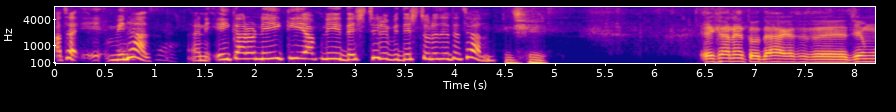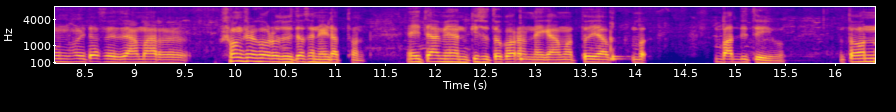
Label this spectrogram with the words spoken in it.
আচ্ছা মিনহাজ মানে এই কারণেই কি আপনি দেশ ছেড়ে বিদেশ চলে যেতে চান? জি। এখানে তো দেখা গেছে যে যেমন হইতাছে যে আমার সংসার খরচ হইতাছে না এটার থন এইতে আমি এখন কিছু তো করার নাই আমার তো বাদ দিতে হইব। তো অন্য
